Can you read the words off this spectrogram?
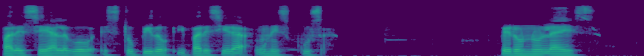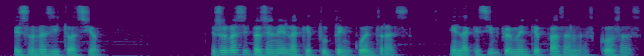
parece algo estúpido y pareciera una excusa. Pero no la es. Es una situación. Es una situación en la que tú te encuentras, en la que simplemente pasan las cosas,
